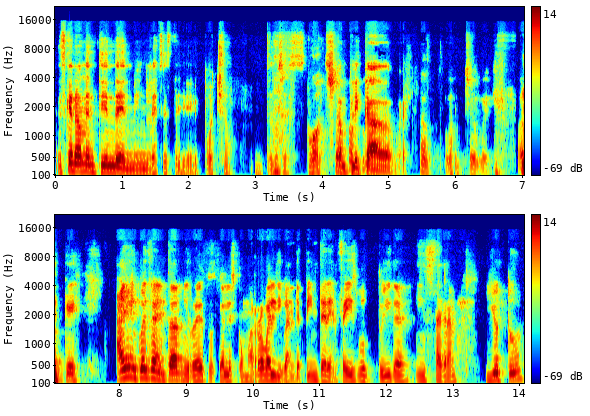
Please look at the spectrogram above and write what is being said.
Es que no me entiende en mi inglés este pocho. Entonces, es Pocho. complicado, güey. ocho, güey. Ok. Ahí me encuentran en todas mis redes sociales como arroba el diván de Pinter en Facebook, Twitter, Instagram, YouTube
